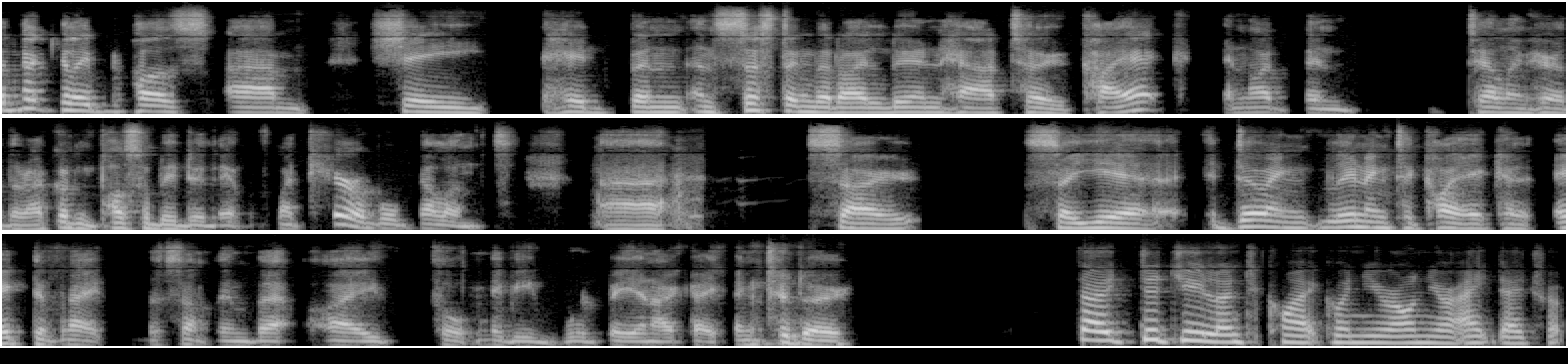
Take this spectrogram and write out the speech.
particularly because um, she had been insisting that I learn how to kayak, and I'd been telling her that I couldn't possibly do that with my terrible balance. Uh, so, so yeah, doing learning to kayak uh, activate was something that I thought maybe would be an okay thing to do. So, did you learn to kayak when you were on your eight day trip?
